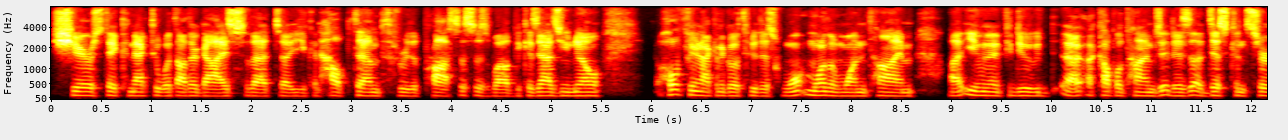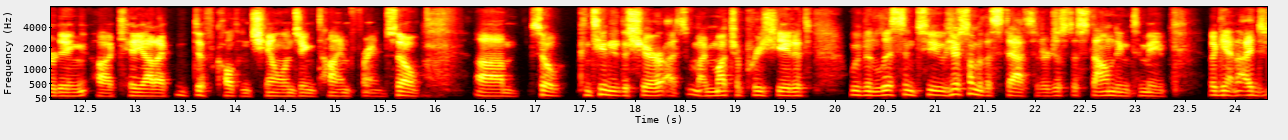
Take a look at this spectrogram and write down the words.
share, stay connected with other guys so that uh, you can help them through the process as well. Because as you know, hopefully you're not going to go through this one, more than one time. Uh, even if you do uh, a couple of times, it is a disconcerting, uh, chaotic, difficult, and challenging time frame. So, um, so continue to share. I, I much appreciate it. We've been listened to. Here's some of the stats that are just astounding to me. Again, I.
